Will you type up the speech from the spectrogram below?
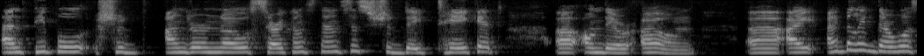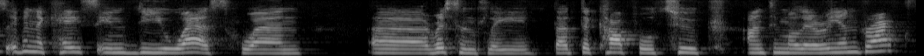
And people should under no circumstances should they take it uh, on their own. Uh, I, I believe there was even a case in the us when uh, recently that the couple took anti-malarian drugs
